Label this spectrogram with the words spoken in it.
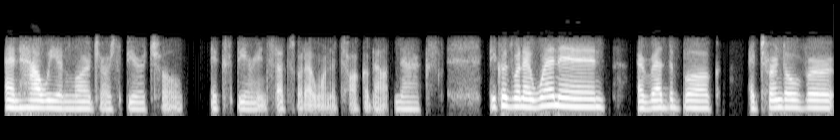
and how we enlarge our spiritual experience. That's what I want to talk about next. Because when I went in, I read the book, I turned over,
